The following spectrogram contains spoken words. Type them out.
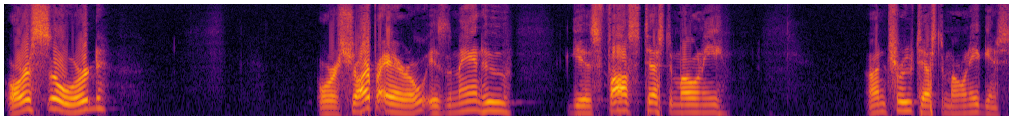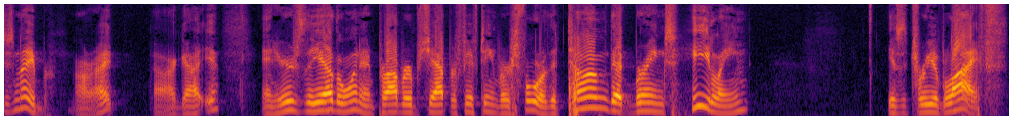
or a sword or a sharp arrow is the man who gives false testimony, untrue testimony against his neighbor. All right, I got you. And here's the other one in Proverbs chapter 15, verse 4. The tongue that brings healing is a tree of life.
